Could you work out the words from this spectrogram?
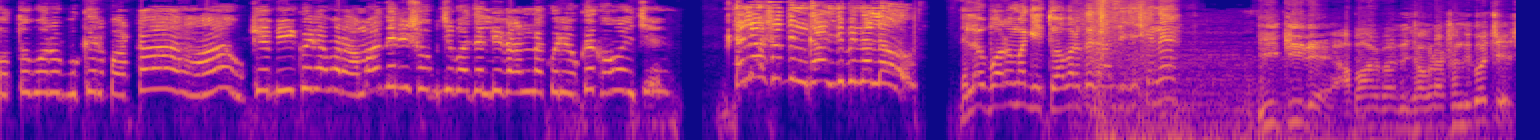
কত বড় বুকের পাটা? হ্যাঁ ওকে বিয়ে করে আবার আমাদেরই সবজি বাজার রান্না করে ওকে খাওয়াইছে। হ্যালো সত্যি গাল দিবি না লো। হ্যালো বড় মাগি তুই আবার গাল দিছিস কেন? কি কি রে আবার বাদে ঝগড়া শান্তি করছিস?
